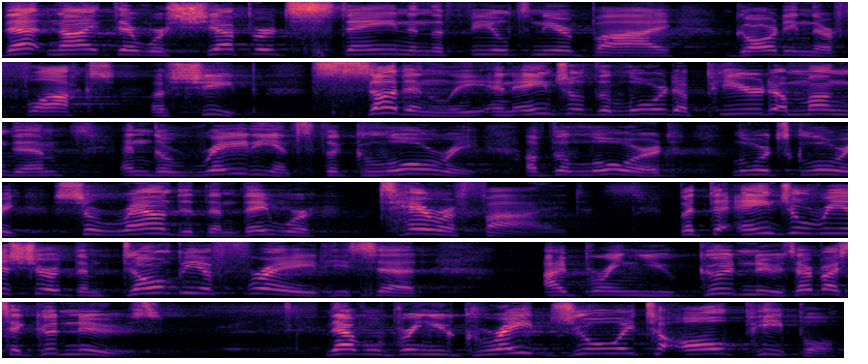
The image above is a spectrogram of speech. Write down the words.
That night there were shepherds staying in the fields nearby, guarding their flocks of sheep. Suddenly, an angel of the Lord appeared among them, and the radiance, the glory of the Lord, Lord's glory, surrounded them. They were terrified. But the angel reassured them, Don't be afraid, he said. I bring you good news. Everybody say, Good news. That will bring you great joy to all people.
